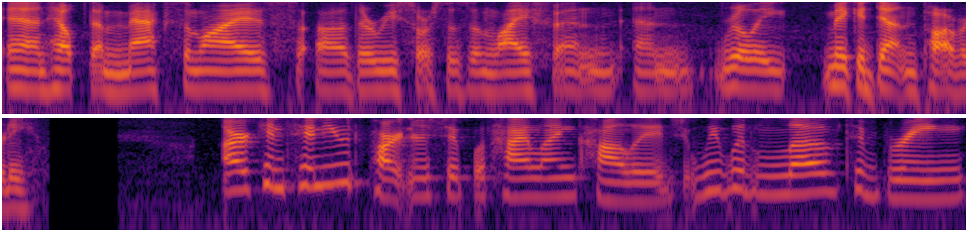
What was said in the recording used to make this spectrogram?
and help them maximize uh, their resources in life and, and really make a dent in poverty. Our continued partnership with Highline College, we would love to bring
